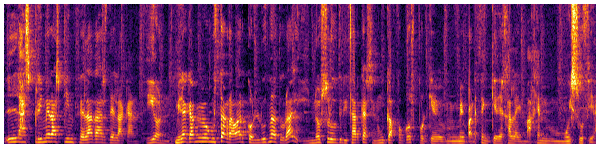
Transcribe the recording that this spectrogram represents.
las primeras pinceladas de la canción. Mira que a mí me gusta grabar con luz natural y no suelo utilizar casi nunca focos porque me parecen que deja la imagen muy sucia.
